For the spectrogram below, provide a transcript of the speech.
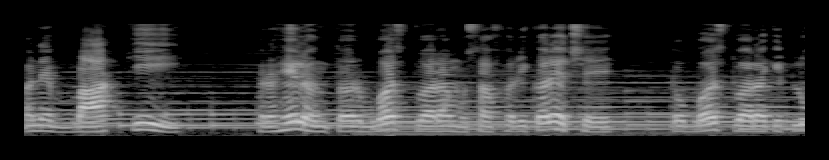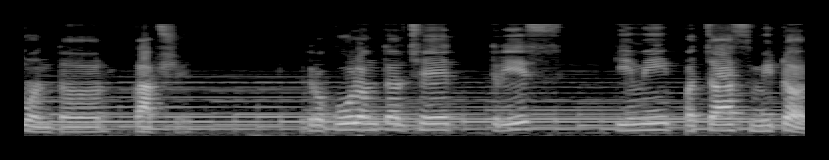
અને બાકી રહેલ અંતર બસ દ્વારા મુસાફરી કરે છે. તો બસ દ્વારા કેટલું અંતર કાપશે? મિત્રો, કુલ અંતર છે ત્રીસ કિમી પચાસ મીટર.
